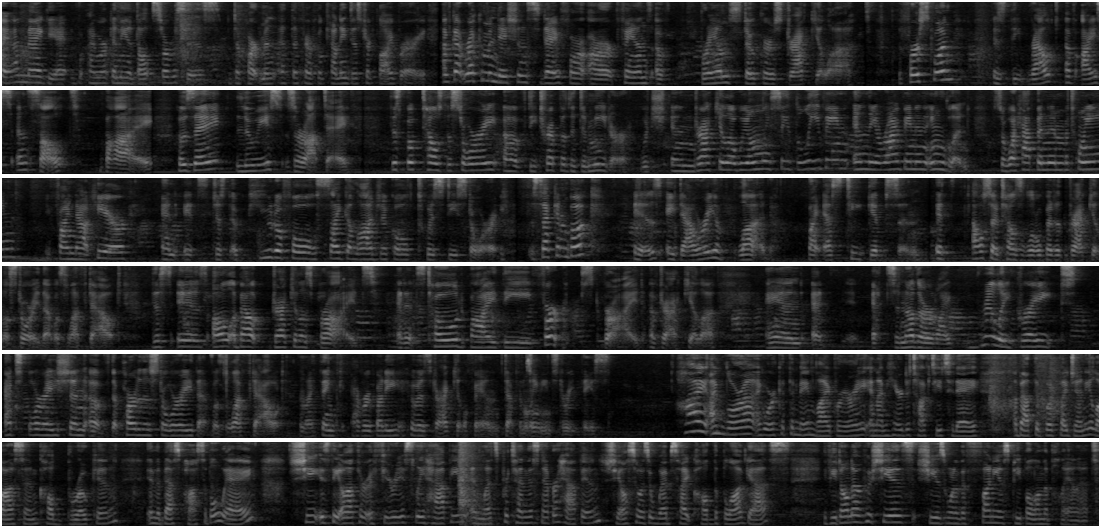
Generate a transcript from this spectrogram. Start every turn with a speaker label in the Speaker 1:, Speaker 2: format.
Speaker 1: Hi, I'm Maggie. I, I work in the Adult Services Department at the Fairfield County District Library. I've got recommendations today for our fans of Bram Stoker's Dracula. The first one is The Route of Ice and Salt by Jose Luis Zarate. This book tells the story of the trip of the Demeter, which in Dracula we only see the leaving and the arriving in England. So, what happened in between? You find out here, and it's just a beautiful psychological, twisty story. The second book is A Dowry of Blood by S.T. Gibson. It also tells a little bit of the Dracula story that was left out. This is all about Dracula's brides, and it's told by the first bride of Dracula. And it's another, like, really great exploration of the part of the story that was left out. And I think everybody who is Dracula fan definitely needs to read these.
Speaker 2: Hi, I'm Laura. I work at the main library, and I'm here to talk to you today about the book by Jenny Lawson called Broken in the Best Possible Way. She is the author of Furiously Happy and Let's Pretend This Never Happened. She also has a website called The Bloggess. If you don't know who she is, she is one of the funniest people on the planet.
